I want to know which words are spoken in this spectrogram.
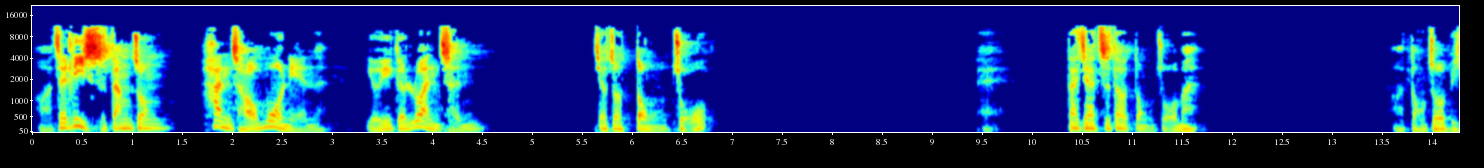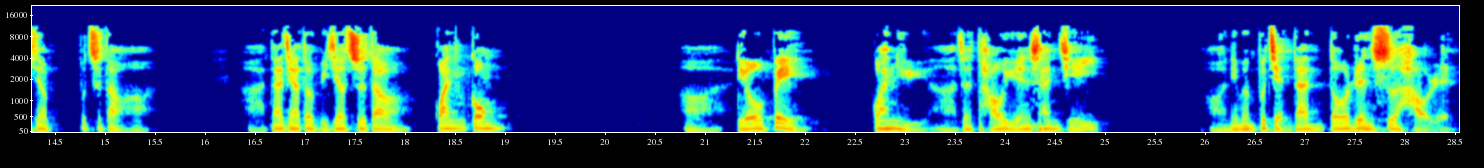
啊，在历史当中，汉朝末年呢，有一个乱臣，叫做董卓。哎大家知道董卓吗？啊，董卓比较不知道啊，啊，大家都比较知道关公，啊，刘备、关羽啊，这桃园三结义，啊，你们不简单，都认识好人，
